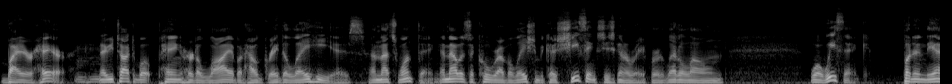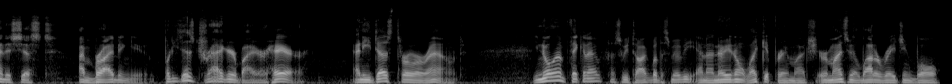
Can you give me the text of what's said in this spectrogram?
by her hair. Mm-hmm. Now, you talked about paying her to lie about how great a lay he is, and that's one thing. And that was a cool revelation because she thinks he's going to rape her, let alone what we think. But in the end, it's just, I'm bribing you. But he does drag her by her hair, and he does throw her around. You know what I'm thinking of as we talk about this movie? And I know you don't like it very much. It reminds me a lot of Raging Bull.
